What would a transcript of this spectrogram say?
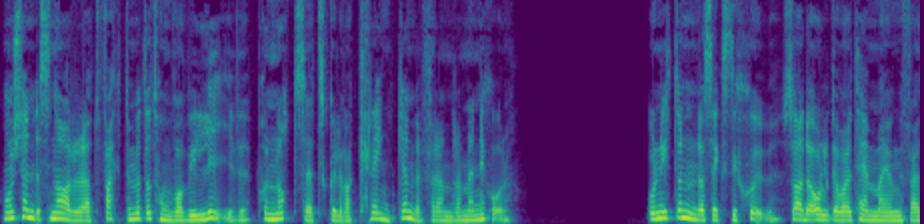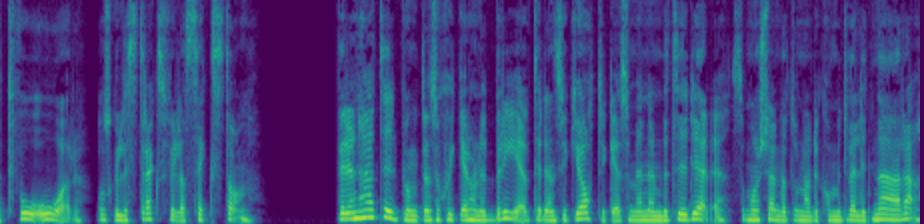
Hon kände snarare att faktumet att hon var vid liv på något sätt skulle vara kränkande för andra människor. År 1967 så hade Olga varit hemma i ungefär två år och skulle strax fylla 16. Vid den här tidpunkten så skickar hon ett brev till den psykiatriker som jag nämnde tidigare, som hon kände att hon hade kommit väldigt nära.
